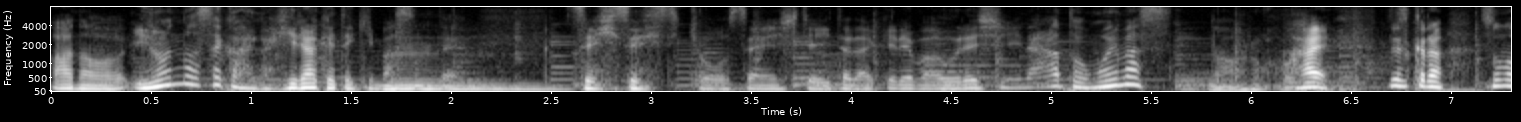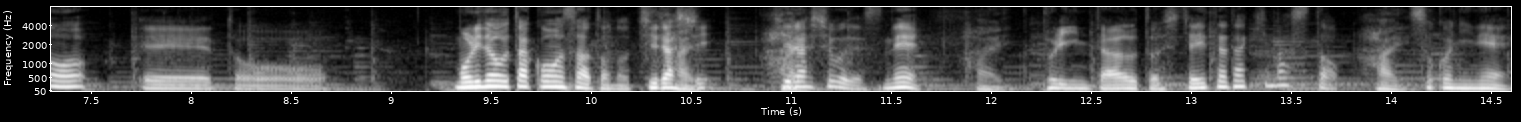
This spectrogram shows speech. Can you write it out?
あのいろんな世界が開けてきますので、うん。ぜひぜひ挑戦していただければ嬉しいなと思います。なるほどはい、ですからその、えー、と森の歌コンサートのチラシ、はい。チラシをですね、はい。プリントアウトしていただきますとはい。そこにね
